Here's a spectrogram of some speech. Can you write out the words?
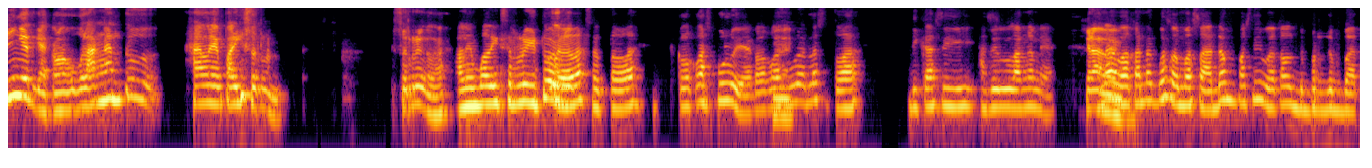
Ingat gak kalau ulangan tuh hal yang paling seru. Seru lah. hal yang paling seru itu adalah setelah kalau kelas 10 ya kalau kelas Ya. 10 adalah setelah dikasih hasil ulangan ya Kenapa? Kenapa? Karena gue sama Sadam pasti bakal berdebat.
